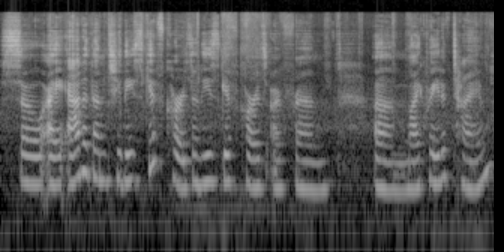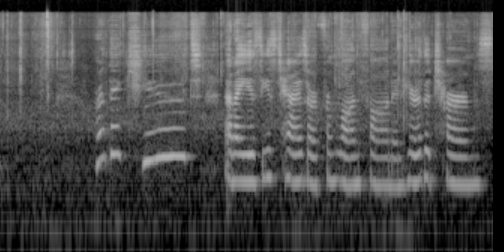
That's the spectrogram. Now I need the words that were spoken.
so I added them to these gift cards, and these gift cards are from um, My Creative Time. Aren't they cute? And I use these tags are from Lawn Fawn, and here are the charms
